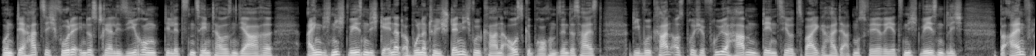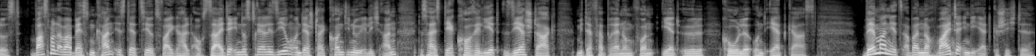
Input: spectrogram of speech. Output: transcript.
Und der hat sich vor der Industrialisierung die letzten 10.000 Jahre eigentlich nicht wesentlich geändert, obwohl natürlich ständig Vulkane ausgebrochen sind. Das heißt, die Vulkanausbrüche früher haben den CO2-Gehalt der Atmosphäre jetzt nicht wesentlich beeinflusst. Was man aber messen kann, ist der CO2-Gehalt auch seit der Industrialisierung und der steigt kontinuierlich an. Das heißt, der korreliert sehr stark mit der Verbrennung von Erdöl, Kohle und Erdgas. Wenn man jetzt aber noch weiter in die Erdgeschichte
